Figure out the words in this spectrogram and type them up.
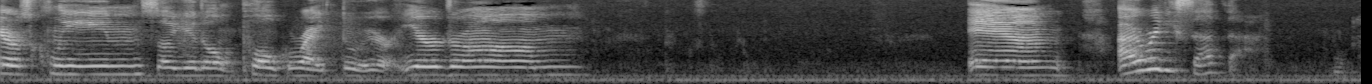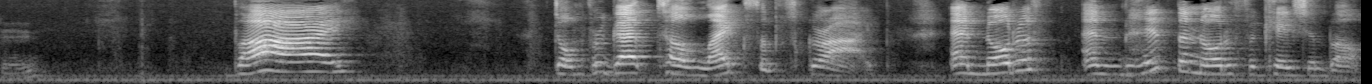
ears clean so you don't poke right through your eardrum. And I already said that. Okay. Bye. Don't forget to like, subscribe, and notice and hit the notification bell.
